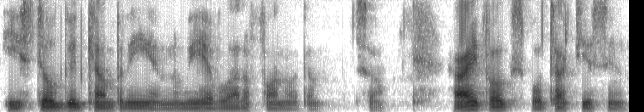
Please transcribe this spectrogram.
he's still good company and we have a lot of fun with him. So, all right, folks, we'll talk to you soon.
